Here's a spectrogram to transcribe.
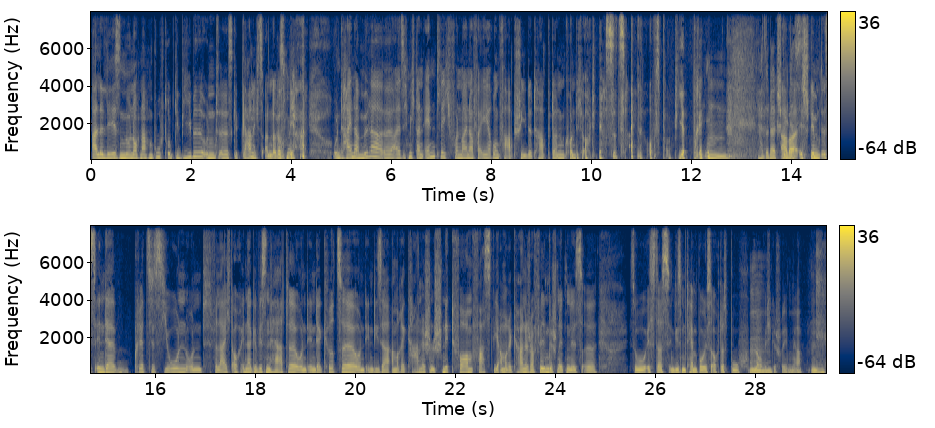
Alle lesen nur noch nach dem Buchdruck die Bibel und äh, es gibt gar nichts anderes mehr. Und Heiner Müller, äh, als ich mich dann endlich von meiner Verehrung verabschiedet habe, dann konnte ich auch die erste Zeile aufs Papier bringen. Mhm. Also da Aber es stimmt, es in der Präzision und vielleicht auch in einer gewissen Härte und in der Kürze und in dieser amerikanischen Schnittform, fast wie amerikanischer Film geschnitten ist. Äh, so ist das in diesem Tempo ist auch das Buch, glaube ich, mhm. geschrieben, ja. Mhm.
